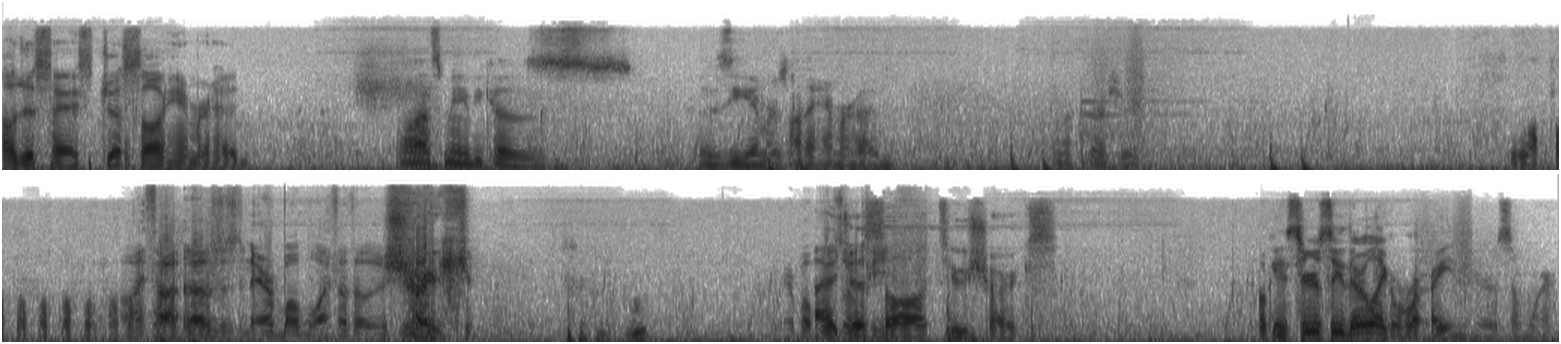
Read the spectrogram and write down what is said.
I'll just say I just saw a hammerhead. Well, that's me because Z Gamer's not a hammerhead. I'm lop, lop, Oh, I thought that was just an air bubble. I thought that was a shark. I just saw two sharks. Okay, seriously, they're like right in here somewhere.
